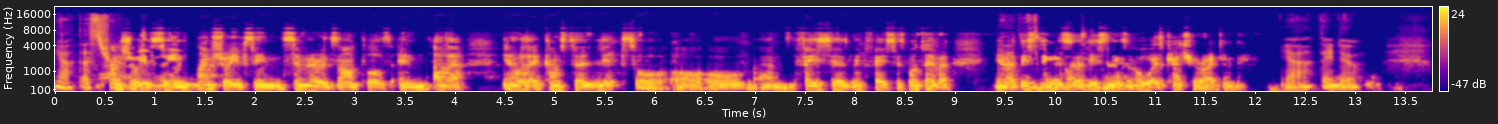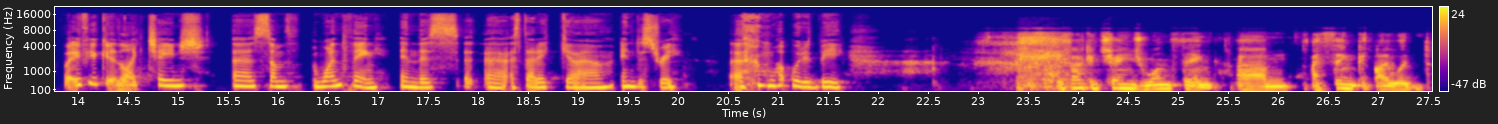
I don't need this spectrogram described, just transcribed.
yeah, that's true. I'm sure you've seen. I'm sure you've seen similar examples in other, you know, whether it comes to lips or or, or um, faces, mid faces, whatever. You know, these things. Uh, these things always catch your eye, don't they? Yeah, they do. But if you could like change uh, some one thing in this uh, aesthetic uh, industry, uh, what would it be? If I could change one thing, um, I think I would.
